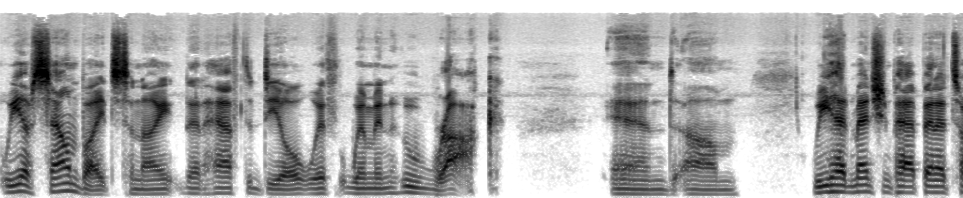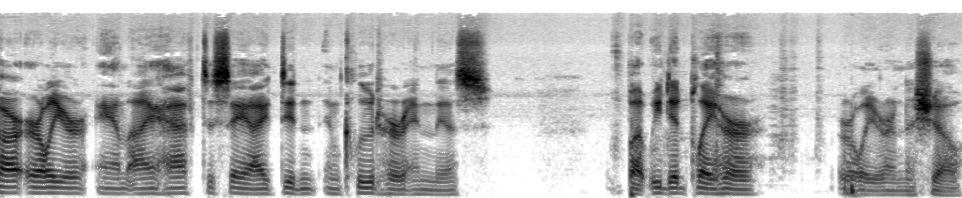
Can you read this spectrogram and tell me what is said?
we have sound bites tonight that have to deal with women who rock. And um we had mentioned Pat Benatar earlier, and I have to say I didn't include her in this, but we did play her earlier in the show.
